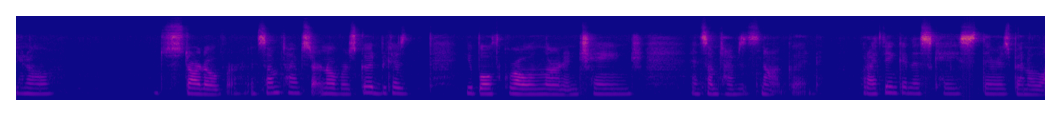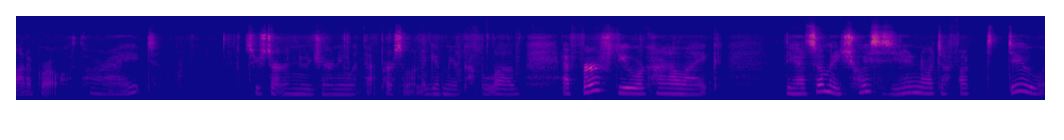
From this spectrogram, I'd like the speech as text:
you know, start over. And sometimes starting over is good because you both grow and learn and change, and sometimes it's not good. But I think in this case, there has been a lot of growth, alright? You're starting a new journey with that person wanting to give me your cup of love. At first, you were kind of like, you had so many choices, you didn't know what the fuck to do,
